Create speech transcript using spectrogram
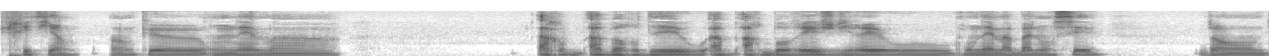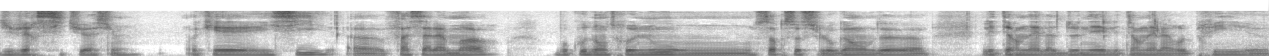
chrétiens, hein, que on aime à aborder ou arborer, je dirais, ou qu'on aime à balancer dans diverses situations. Ok, ici, euh, face à la mort, beaucoup d'entre nous, on, sort ce slogan de euh, l'Éternel a donné, l'Éternel a repris. euh,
